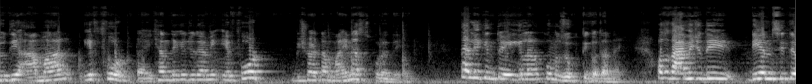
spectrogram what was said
যদি আমার এফোর্টটা, এখান থেকে যদি আমি এফোর্ট বিষয়টা মাইনাস করে দেই, তাহলে কিন্তু এইগুলোর কোনো যৌক্তিকতা নাই। অর্থাৎ আমি যদি ডিএমসিতে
